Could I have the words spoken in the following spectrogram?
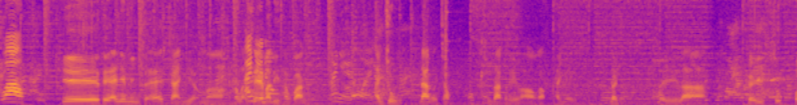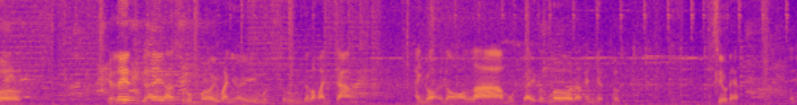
Wow, thì thế anh em mình sẽ trải nghiệm các loại Anh xe và đâu? đi tham quan anh ấy đâu ấy? anh chủ đang ở trong Ok. chúng ta có thể vào gặp anh ấy đây đây là cây super Cái tên, cái cái tên. ờ, showroom mới của anh ấy một showroom rất là hoành tráng. Anh gọi đó là một cái ước mơ đã thành hiện thực. Siêu đẹp. Ok,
